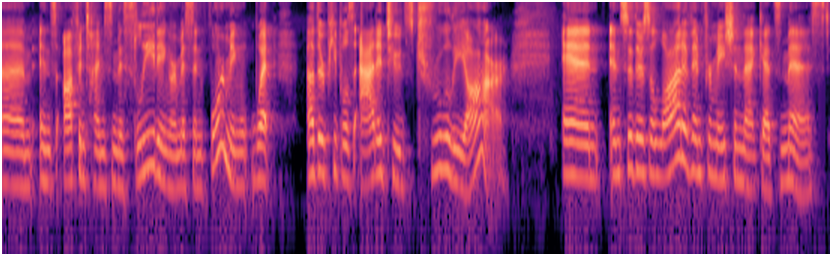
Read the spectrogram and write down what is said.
um, and oftentimes misleading or misinforming what other people's attitudes truly are and and so there's a lot of information that gets missed.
